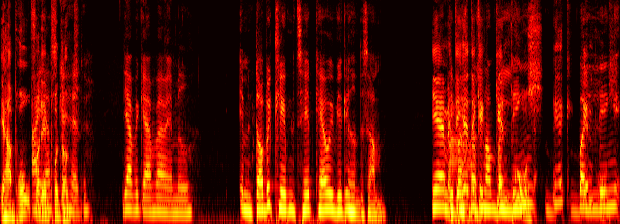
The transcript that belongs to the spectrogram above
Jeg har brug for Ej, det jeg produkt. skal have det. Jeg vil gerne være med. Jamen, dobbeltklæbende tape kan jo i virkeligheden det samme. Ja, men det, det her, det kan om, hvor længe- genbruges. Det her kan Hvor genbruges. længe...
